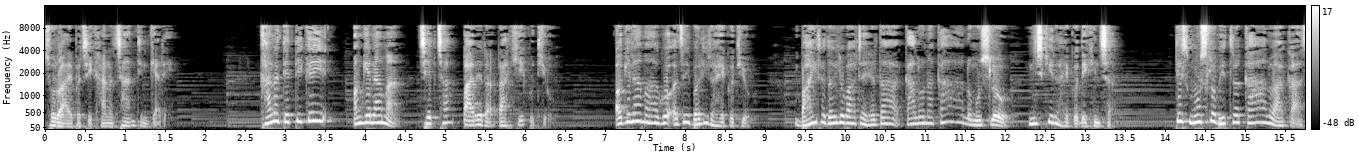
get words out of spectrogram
छोरो आएपछि खान चाहन्थिन् क्यारे। खाना त्यत्तिकै अङ्गेनामा छेपछाप पारेर राखिएको थियो। अघिनामा आगो अझै बलिरहेको थियो। बाहिर दैलोबाट हेर्दा कालो न कालो मुस्लो निस्किरहेको देखिन्छ। त्यस मुस्लो भित्र कालो आकाश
